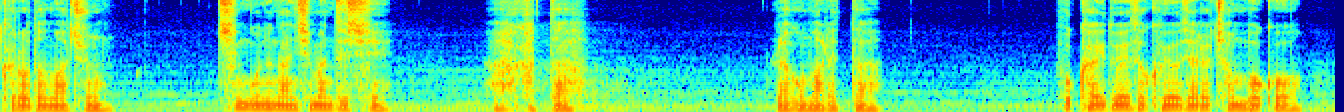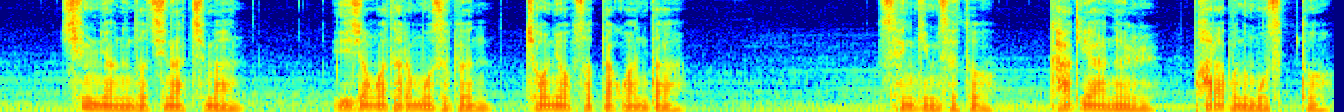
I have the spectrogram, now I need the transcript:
그러던 와중 친구는 안심한 듯이 아, 갔다. 라고 말했다. 홋카이도에서 그 여자를 처음 보고 10년은 더 지났지만 이전과 다른 모습은 전혀 없었다고 한다. 생김새도 가게 안을 바라보는 모습도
